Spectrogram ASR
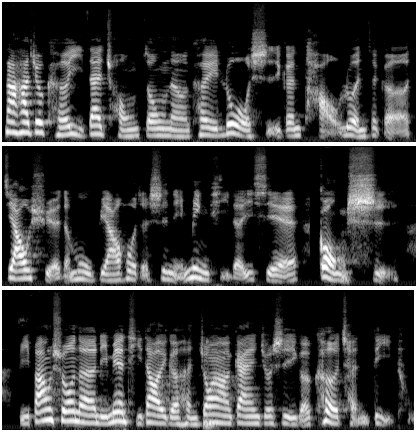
那他就可以在从中呢，可以落实跟讨论这个教学的目标，或者是你命题的一些共识。比方说呢，里面提到一个很重要的概念，就是一个课程地图，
